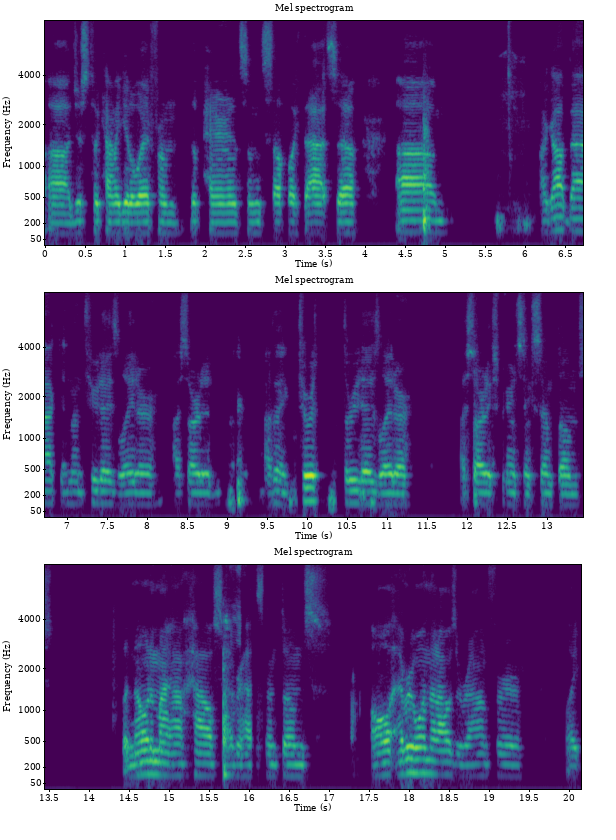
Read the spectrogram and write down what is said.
uh, just to kind of get away from the parents and stuff like that. So um, I got back, and then two days later, I started. I think two or three days later, I started experiencing symptoms, but no one in my house ever had symptoms. All everyone that I was around for like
